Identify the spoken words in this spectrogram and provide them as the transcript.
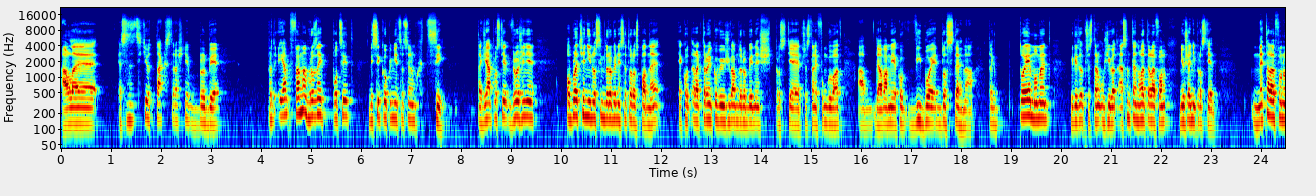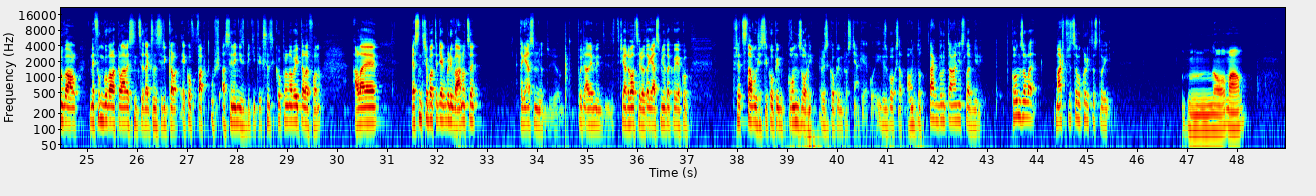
ale já jsem se cítil tak strašně blbě, protože já fakt mám hrozný pocit, když si koupím něco, co jenom chci. Takže já prostě vyloženě oblečení nosím do doby, než se to rozpadne, jako elektroniku využívám do doby, než prostě přestane fungovat a dává mi jako výboje do stehna. Tak to je moment, kdy to přestanu užívat. A já jsem tenhle telefon, mě už ani prostě netelefonoval, nefungovala klávesnice, tak jsem si říkal, jako fakt už asi není zbytí, tak jsem si koupil nový telefon. Ale já jsem třeba teď, jak byly Vánoce, tak já jsem měl, jo, pořád je mi 23, jo, tak já jsem měl takový jako představu, že si koupím konzoli, že si koupím prostě nějaký jako Xbox a, a oni to tak brutálně slevnili. Konzole, máš představu, kolik to stojí? Mm, No, mám.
